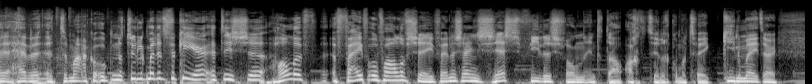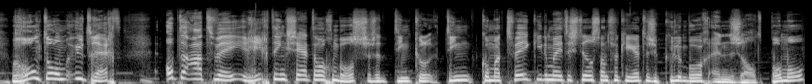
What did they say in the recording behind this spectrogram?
hebben te maken ook natuurlijk met het verkeer. Het is eh, half, eh, vijf over half zeven en er zijn zes files van in totaal 28,2 kilometer rondom Utrecht. Op de A2 richting Sertogenbos is het 10 kil- 10,2 kilometer stilstand verkeer tussen Culemborg en Zaltbommel.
